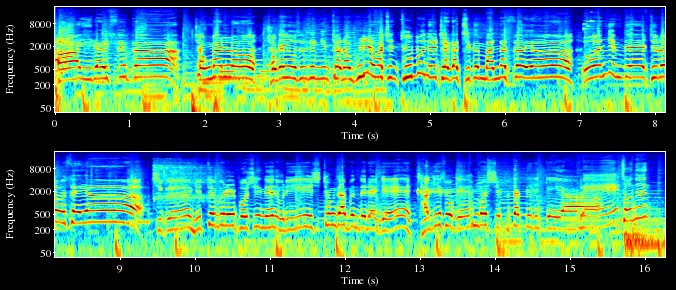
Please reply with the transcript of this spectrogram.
아 이럴 수가 정말로 정약용 선생님처럼 훌륭하신 두 분을 제가 지금 만났어요 의원님들 들어오세요 지금 유튜브를 보시는 우리 시청자분들에게 자기소개 한 번씩 부탁드릴게요 네, 저는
